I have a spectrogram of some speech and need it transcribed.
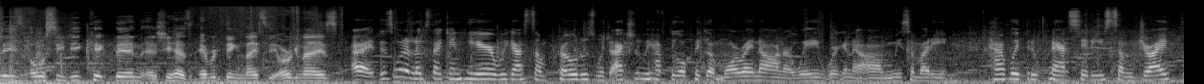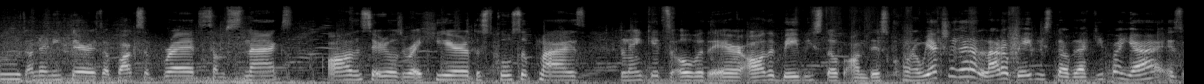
Lily's OCD kicked in and she has everything nicely organized. All right, this is what it looks like in here. We got some produce, which actually we have to go pick up more right now on our way. We're gonna um, meet somebody halfway through Plant City. Some dry foods. Underneath there is a box of bread, some snacks, all the cereals right here, the school supplies, blankets over there, all the baby stuff on this corner. We actually got a lot of baby stuff. Aquí para allá is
